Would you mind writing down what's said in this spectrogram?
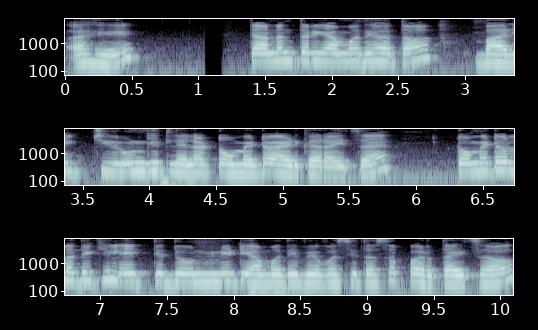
आहे. त्यानंतर यामध्ये आता बारीक चिरून घेतलेला टोमॅटो ॲड करायचा आहे. टोमॅटोला देखील एक ते दोन मिनिट यामध्ये व्यवस्थित असं परतायचं.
